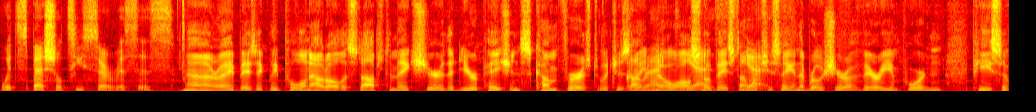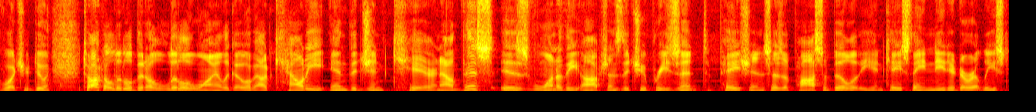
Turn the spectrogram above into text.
with specialty services. All right, basically pulling out all the stops to make sure that your patients come first, which is, I know, also Yes, based on what you say in the brochure, a very mm-hmm. important piece of what you're doing. Talked a little bit a little while ago about county indigent care. Now, this is one of the options that you present to patients as a possibility in case they need it or at least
